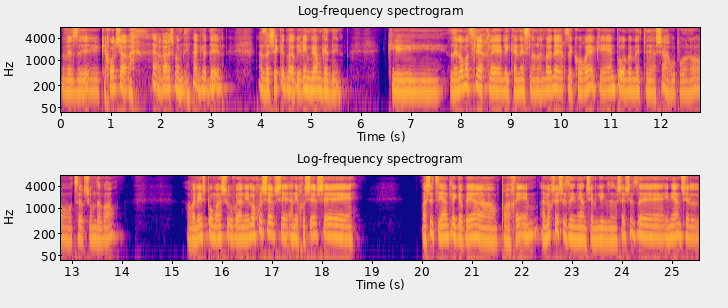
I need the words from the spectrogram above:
וזה, ככל שהרעש במדינה גדל, אז השקט באבירים גם גדל. כי זה לא מצליח להיכנס לנו, אני לא יודע איך זה קורה, כי אין פה באמת, השער הוא פה לא עוצר שום דבר. אבל יש פה משהו, ואני לא חושב ש... אני חושב ש... מה שציינת לגבי הפרחים, אני לא חושב שזה עניין של גיל, אני חושב שזה עניין של,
